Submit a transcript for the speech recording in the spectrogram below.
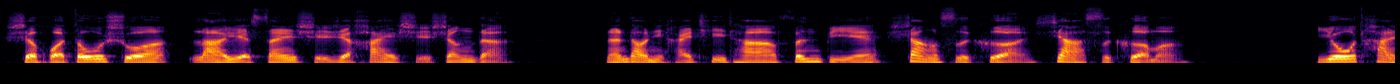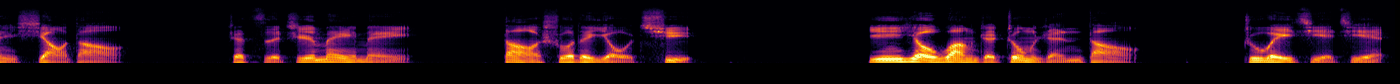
社或都说腊月三十日亥时生的，难道你还替他分别上四课、下四课吗？忧叹笑道：“这子之妹妹，倒说的有趣。”因又望着众人道：“诸位姐姐，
